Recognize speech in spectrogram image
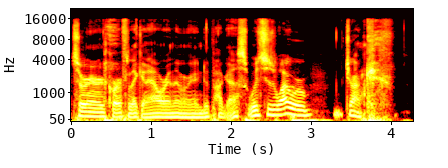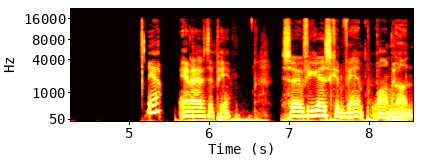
So we're gonna record for like an hour and then we're gonna do a podcast, which is why we're drunk. Yeah. And I have to pee. So if you guys could vamp while I'm gone,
